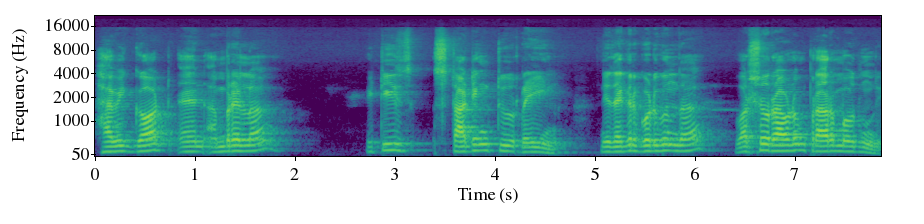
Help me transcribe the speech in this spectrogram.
Have you got an umbrella it is starting to rain నీ దగ్గర గొడుగుందా? వర్షం రావడం ప్రారంభమవుతుంది.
